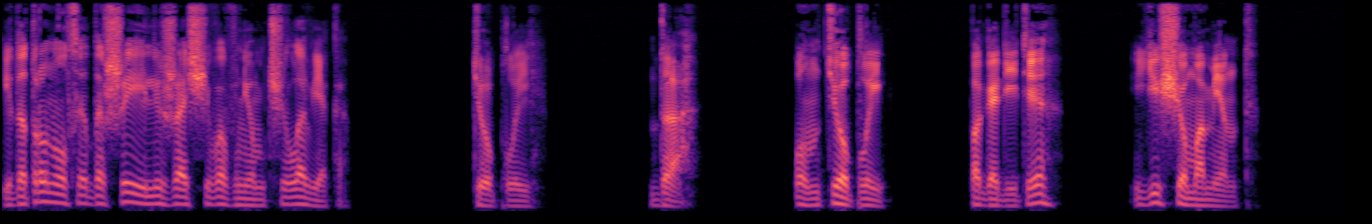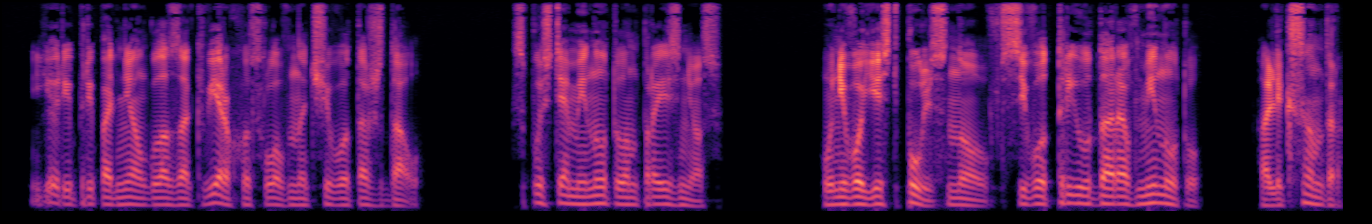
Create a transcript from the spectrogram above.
и дотронулся до шеи лежащего в нем человека. Теплый. Да, он теплый. Погодите. Еще момент. Юрий приподнял глаза кверху, словно чего-то ждал. Спустя минуту он произнес. «У него есть пульс, но всего три удара в минуту. Александр,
